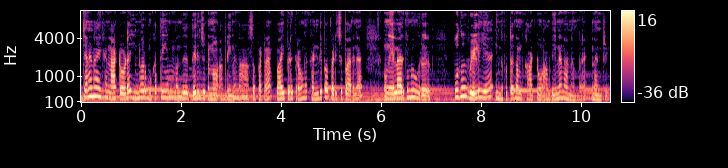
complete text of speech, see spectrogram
ஜனநாயக நாட்டோட இன்னொரு முகத்தையும் வந்து தெரிஞ்சுக்கணும் அப்படின்னு நான் ஆசைப்பட்றேன். வாய்ப்பு இருக்கிறவங்க கண்டிப்பாக படித்து பாருங்கள் உங்கள் எல்லாருக்குமே ஒரு புது வெளியை இந்த புத்தகம் காட்டும் அப்படின்னு நான் நம்புகிறேன் நன்றி.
